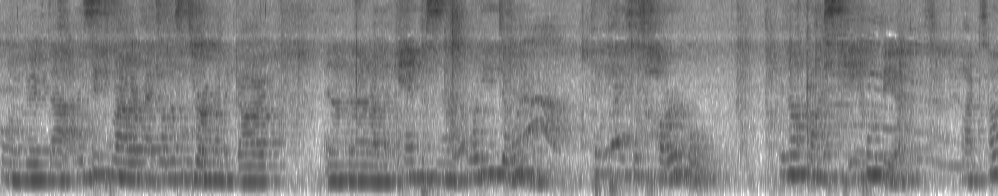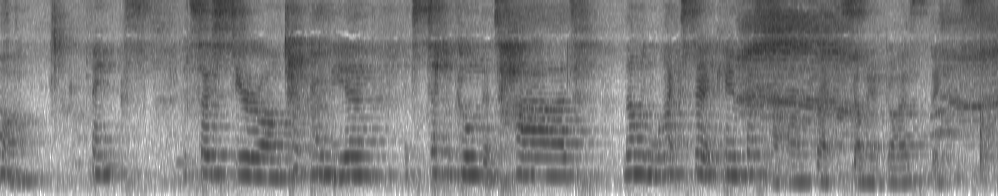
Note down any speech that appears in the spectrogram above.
when we moved out. I said to my workmates, oh, this is where I'm going to go, and I'm going to run the campus. And they're like, what are you doing? That place is horrible. You're not nice people there. Like, oh, thanks. It's so sterile. Don't go there. It's difficult. It's hard. No one likes that campus. Oh, great, it, guys. Thanks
